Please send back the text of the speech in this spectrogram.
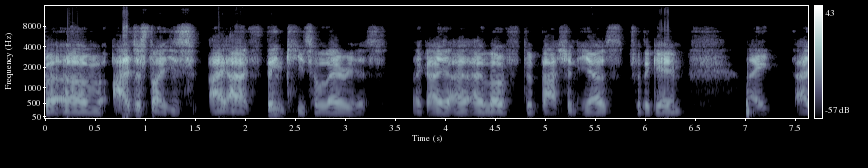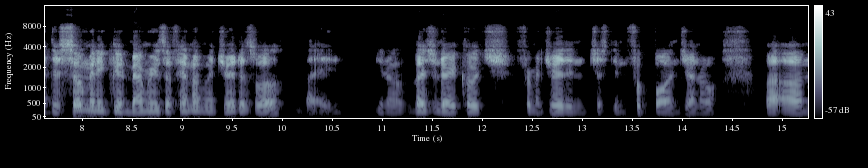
but um, I just thought he's. I, I think he's hilarious. Like I, I, I love the passion he has for the game. Like I, there's so many good memories of him at Madrid as well. Like you know, legendary coach for Madrid and just in football in general. But um,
